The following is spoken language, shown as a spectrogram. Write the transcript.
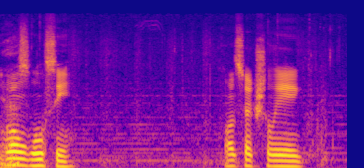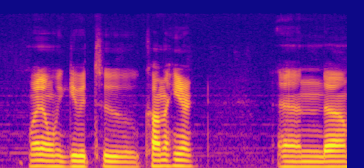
Yes. Well, we'll see. Let's actually... Why don't we give it to Kana here? And... Uh,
